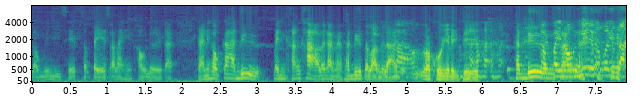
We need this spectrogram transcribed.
เราไม่มี safe space อะไรให้เขาเลยแต่การที่เขากล้าดื้อเป็นครั้งคราวแล้วกันนะถ้าดื้อตลอดเวลาครั้งคราวเดี๋ยวเราคุยกันอีกที ถ้าดื้อกลับเป็นไปคน้รั้องงดื้อทั้งบริษัท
